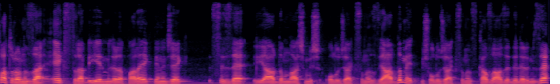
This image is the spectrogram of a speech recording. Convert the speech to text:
faturanıza ekstra bir 20 lira para eklenecek. Siz de yardımlaşmış olacaksınız. Yardım etmiş olacaksınız kazazedelerimize.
